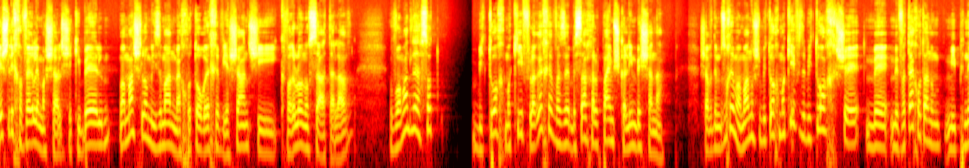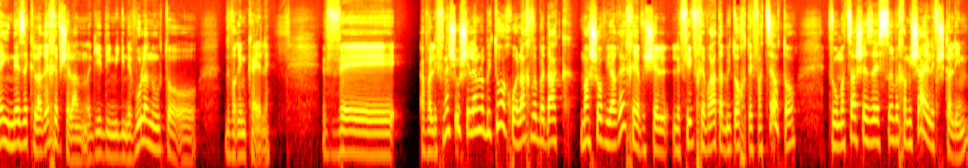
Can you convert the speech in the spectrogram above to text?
יש לי חבר למשל שקיבל ממש לא מזמן מאחותו רכב ישן שהיא כבר לא נוסעת עליו, והוא עמד לעשות ביטוח מקיף לרכב הזה בסך 2,000 שקלים בשנה. עכשיו אתם זוכרים, אמרנו שביטוח מקיף זה ביטוח שמבטח אותנו מפני נזק לרכב שלנו, נגיד אם יגנבו לנו אותו או דברים כאלה. ו... אבל לפני שהוא שילם לו ביטוח, הוא הלך ובדק מה שווי הרכב שלפיו חברת הביטוח תפצה אותו, והוא מצא שזה 25 אלף שקלים,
